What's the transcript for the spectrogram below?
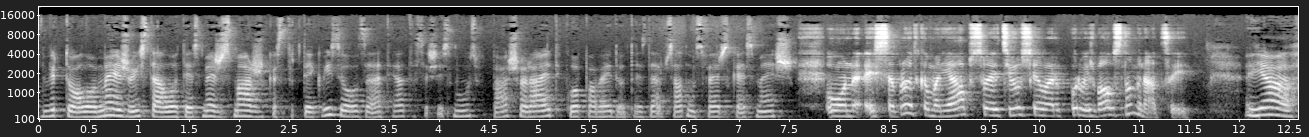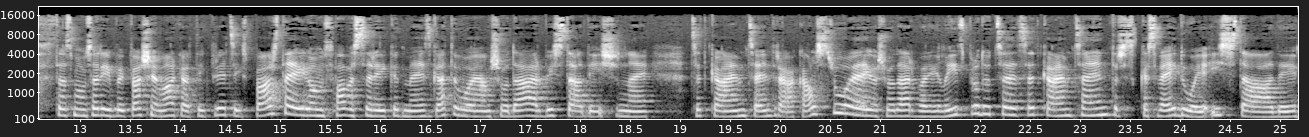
virtuālo mežu, iztēloties meža smaržu, kas tur tiek vizualizēta. Ja, tas ir šis mūsu pašu raiti kopā veidotais darbs, atmosfēriskais mežs. Un es saprotu, ka man jāapsveic jūs jau ar Purvīšu balvas nomināciju. Jā, tas mums arī bija pašiem ārkārtīgi priecīgs pārsteigums. Pavasarī, kad mēs gatavojām šo darbu izstādīšanai CKM centrā Kalsroē, jo šo darbu arī līdzproducē CKM centrs, kas veidoja izstādi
